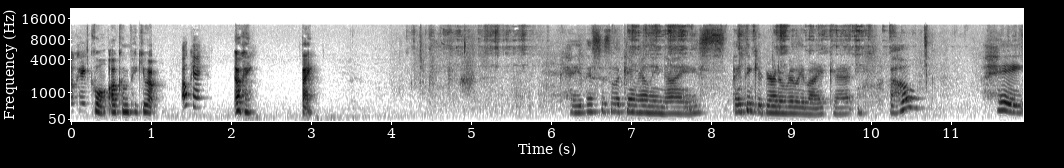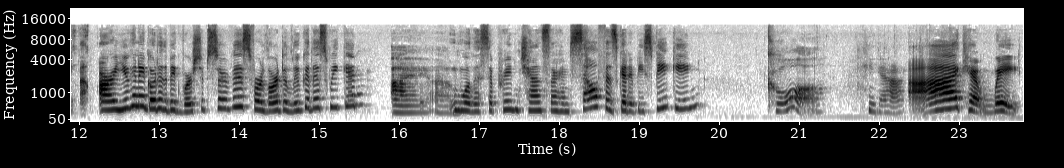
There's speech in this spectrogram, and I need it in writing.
Okay, cool. I'll come pick you up. Okay. Okay. Bye. Okay, this is looking really nice. I think you're going to really like it. I hope. Hey, uh, are you going to go to the big worship service for Lord DeLuca this weekend? I, um... Well, the Supreme Chancellor himself is going to be speaking. Cool. Yeah, I can't wait.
